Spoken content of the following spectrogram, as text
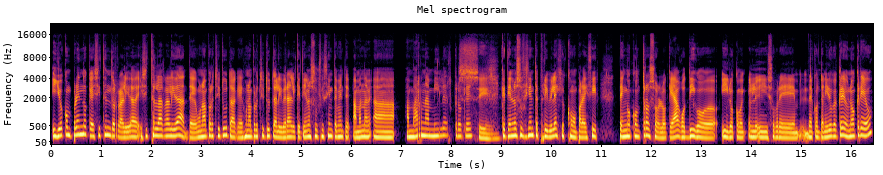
Y yo comprendo que existen dos realidades. Existe la realidad de una prostituta que es una prostituta liberal y que tiene suficientemente Amanda, a, a Marna Miller, creo que es Sí. que tiene los suficientes privilegios como para decir tengo control sobre lo que hago, digo y, lo, y sobre el contenido que creo y no creo,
